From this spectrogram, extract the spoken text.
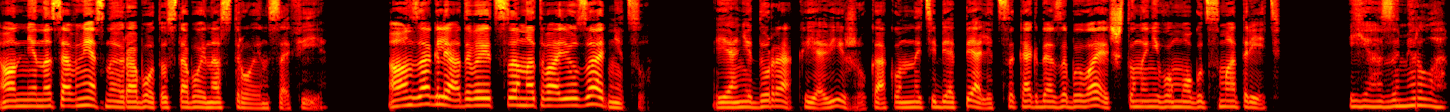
Он не на совместную работу с тобой настроен, София. Он заглядывается на твою задницу. Я не дурак, я вижу, как он на тебя пялится, когда забывает, что на него могут смотреть. Я замерла.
